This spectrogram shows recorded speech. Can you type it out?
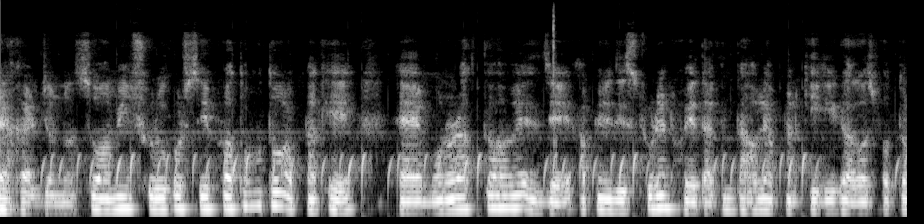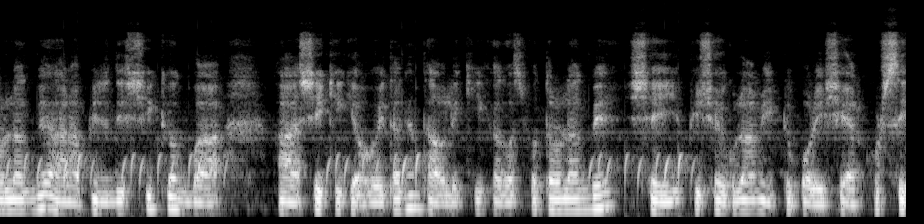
দেখার জন্য। সো আমি শুরু করছি। প্রথমত আপনাকে মনে রাখতে হবে যে, আপনি যদি স্টুডেন্ট হয়ে থাকেন, তাহলে আপনার কি কি কাগজপত্র লাগবে? আর আপনি যদি শিক্ষক বা শিক্ষিকা হয়ে থাকেন, তাহলে কি কাগজপত্র লাগবে? সেই বিষয়গুলো আমি একটু পরে শেয়ার করছি।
